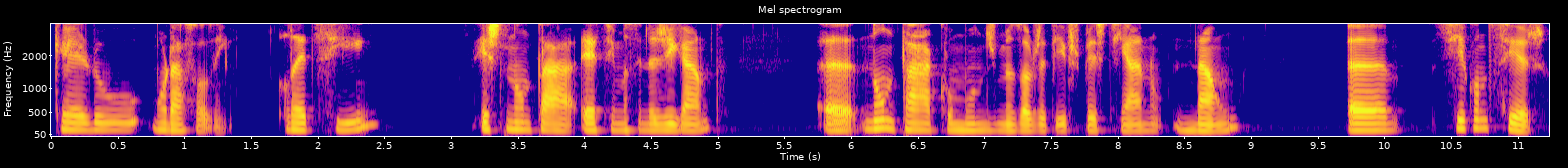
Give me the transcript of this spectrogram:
quero morar sozinho. Let's see este não está, é assim uma cena gigante, uh, não está como um dos meus objetivos para este ano, não. Uh, se acontecer,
